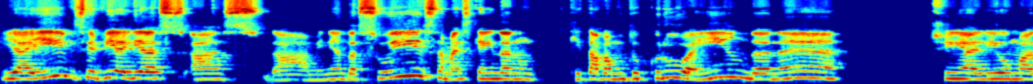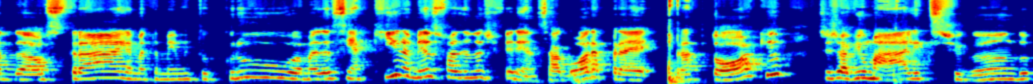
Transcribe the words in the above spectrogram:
e aí você via ali as, as da menina da Suíça, mas que ainda não, que estava muito crua ainda, né? Tinha ali uma da Austrália, mas também muito crua. Mas assim, a Kira mesmo fazendo a diferença. Agora, para Tóquio, você já viu uma Alex chegando,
